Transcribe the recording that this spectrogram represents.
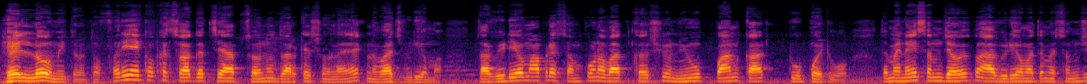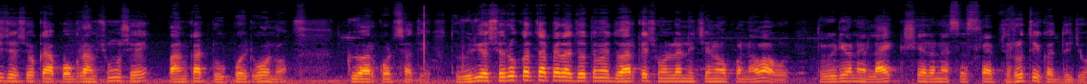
હેલો મિત્રો, તો ફરી એક વખત સ્વાગત છે આપ સૌનું દ્વારકેશ ઓનલાઈન એક નવા જ વિડીયોમાં. તો આ વિડીયોમાં આપણે સંપૂર્ણ વાત કરીશું new PAN card two point O. તમે નહીં સમજ્યા હોય પણ આ વિડીયોમાં તમે સમજી જશો કે આ પ્રોગ્રામ શું છે, પાન કાર્ડ ટુ પોઈન્ટ ઓનો ક્યુઆર કોડ સાથે. તો વીડિયો શરૂ કરતાં પહેલાં જો તમે દ્વારકેશ ઓનલાઈનની ચેનલ ઉપર નવા હોય, તો વિડીયોને લાઇક શેર અને સબસ્ક્રાઇબ જરૂરથી કરી દેજો.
